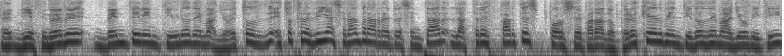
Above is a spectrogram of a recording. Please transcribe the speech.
19, 20 y 21 de mayo. Estos, estos tres días serán para representar las tres partes por separado. Pero es que el 22 de mayo, Vicky,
